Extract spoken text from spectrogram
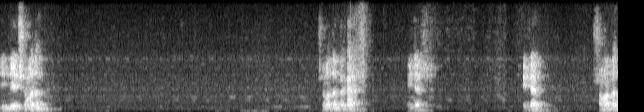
নির্ণয়ের সমাধান। সমাধানটা কার এটার এটার সমাধান।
